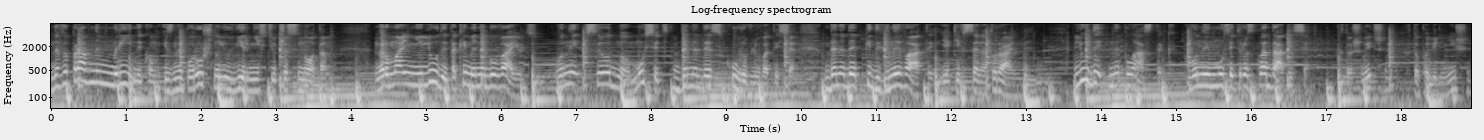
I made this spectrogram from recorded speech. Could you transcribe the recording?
невиправним мрійником із непорушною вірністю чеснотам. Нормальні люди такими не бувають. Вони все одно мусять де-не-де скурвлюватися, де-не-де підгнивати, як і все натуральне. Люди не пластик, вони мусять розкладатися. Хто швидше, хто повільніше.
